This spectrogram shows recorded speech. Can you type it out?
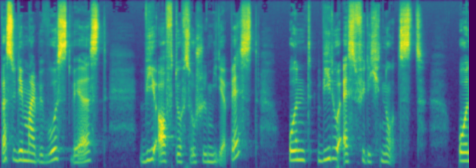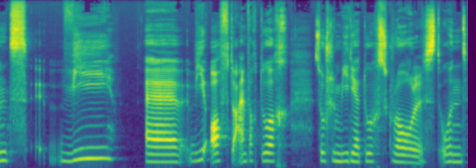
dass du dir mal bewusst wirst, wie oft du auf Social Media bist und wie du es für dich nutzt und wie äh, wie oft du einfach durch Social Media durchscrollst und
